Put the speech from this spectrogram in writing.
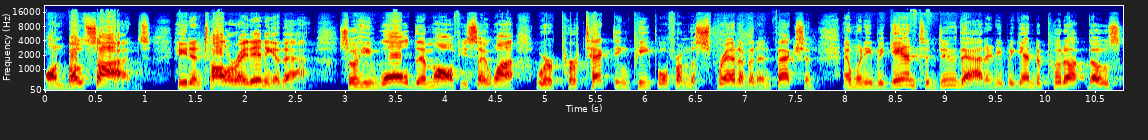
on both sides. He didn't tolerate any of that. So he walled them off. You say, why? We're protecting people from the spread of an infection. And when he began to do that and he began to put up those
